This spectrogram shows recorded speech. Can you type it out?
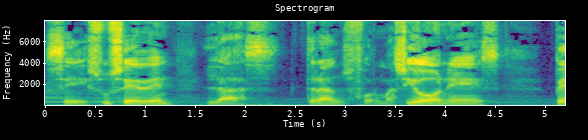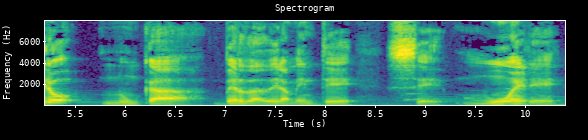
se suceden las transformaciones, pero nunca verdaderamente se muere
